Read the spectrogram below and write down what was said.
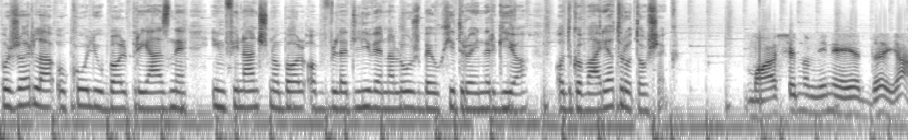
požrla okolju bolj prijazne in finančno bolj obvladljive naložbe v hidroenergijo, odgovarja Trotovšek. Moje osebno mnenje je, da ja,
